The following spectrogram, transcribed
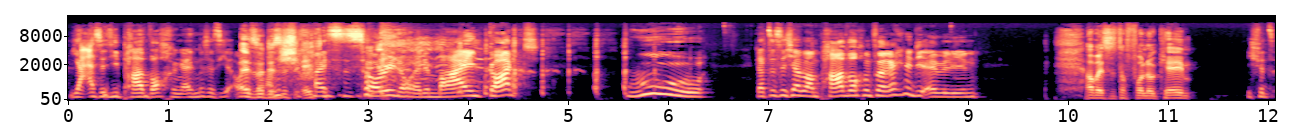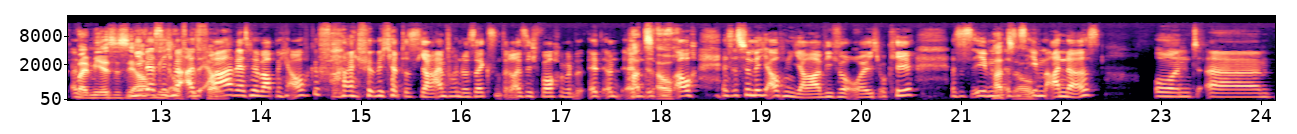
Ja, also die paar Wochen, ich muss jetzt nicht auch Also, das ist echt-. Sorry, Leute, mein Gott. Uh, das ist sich aber ein paar Wochen verrechnet, die Evelyn. Aber es ist doch voll okay. Ich find's, Bei mir ist es ja mir auch wär's nicht mehr, also. A, wäre es mir überhaupt nicht aufgefallen. Für mich hat das Jahr einfach nur 36 Wochen und, und, und Hat's es auch. ist auch, es ist für mich auch ein Jahr wie für euch, okay? Es ist eben, Hat's es ist auch. eben anders. Und ähm,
